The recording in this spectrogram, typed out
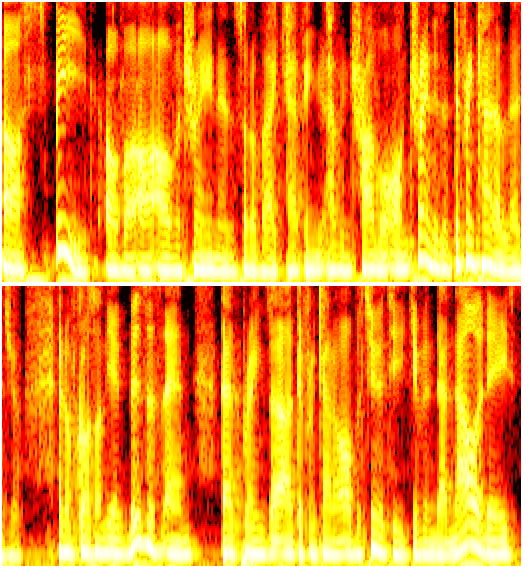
uh, speed of a, of a train and sort of like having having travel on train is a different kind of leisure. And of course, on the business end, that brings a different kind of opportunity. Given that nowadays,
